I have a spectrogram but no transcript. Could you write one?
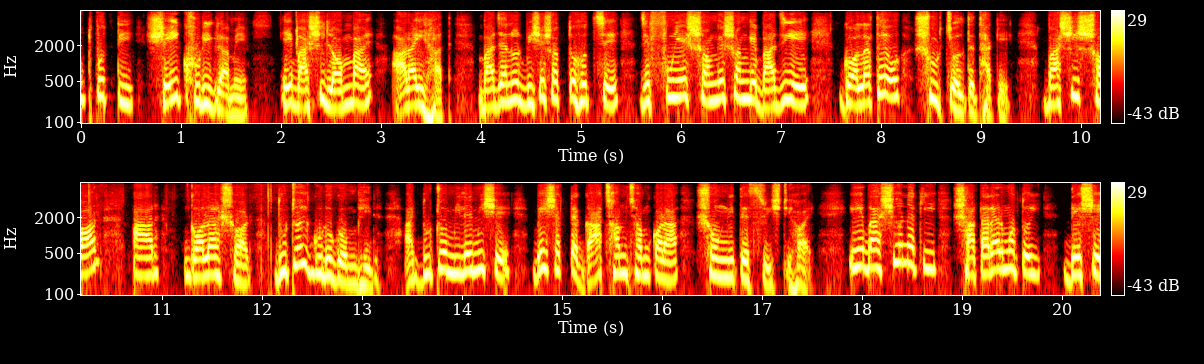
উৎপত্তি সেই গ্রামে। এই বাঁশি লম্বায় আড়াই হাত। বাজানোর বিশেষত্ব হচ্ছে যে ফুঁয়ের সঙ্গে সঙ্গে বাজিয়ে গলাতেও সুর চলতে থাকে। বাঁশির স্বর আর গলার স্বর দুটোই গুরু গম্ভীর আর দুটো মিলেমিশে বেশ একটা গা ছমছম করা সঙ্গীতের সৃষ্টি হয়। এ বাঁশিও নাকি সাতারার মতোই দেশে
